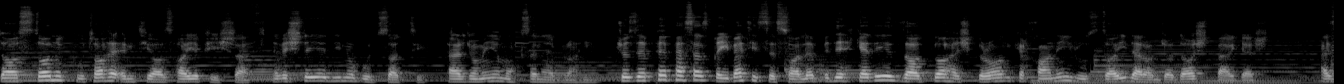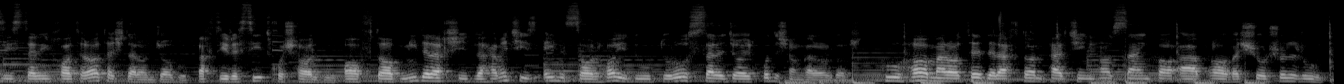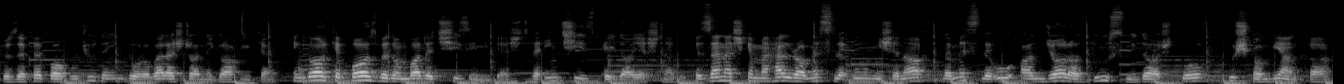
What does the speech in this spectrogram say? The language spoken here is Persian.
داستان کوتاه امتیازهای پیشرفت. نوشته دینو بودزاتی. ترجمه محسن ابراهیم. جوزپه پس از غیبتی سه ساله به دهکده زادگاهش گرون که خانه روستایی در آنجا داشت برگشت. عزیزترین خاطراتش در آنجا بود. وقتی رسید خوشحال بود. آفتاب می درخشید و همه چیز عین سالهای دور درست سر جای خودشان قرار داشت. کوهها مراتع درختان پرچینها سنگها ابرها و شرشر رود. جوزپه با وجود این دوروبرش را نگاه می‌کرد. انگار که باز به دنبال چیزی میگشت و این چیز پیدایش نبود. به زنش که محل را مثل او میشناخت و مثل او آنجا را دوست میداشت گفت گوش کن بیانکا.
